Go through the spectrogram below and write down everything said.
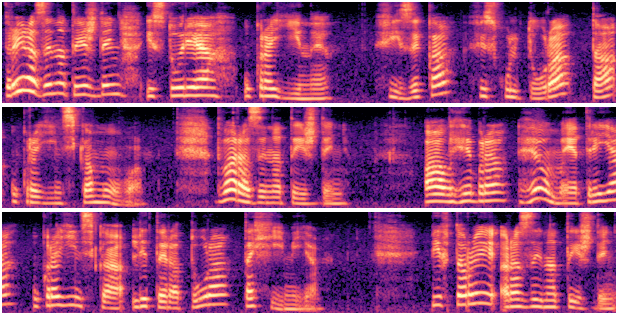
Три рази на тиждень історія України, фізика, фізкультура та українська мова. Два рази на тиждень алгебра, геометрія, українська література та хімія. Півтори рази на тиждень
